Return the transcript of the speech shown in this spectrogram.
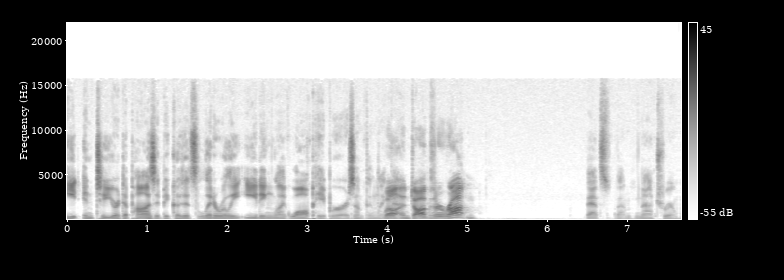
eat into your deposit because it's literally eating like wallpaper or something like Well, that. Well, and dogs are rotten. That's um, not true.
